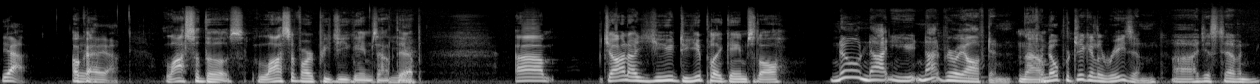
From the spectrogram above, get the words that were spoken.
yeah. Okay. Yeah, yeah. Lots of those. Lots of RPG games out there. Um, John, are you do you play games at all? No, not you. Not very often. No? for no particular reason. Uh, I just haven't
